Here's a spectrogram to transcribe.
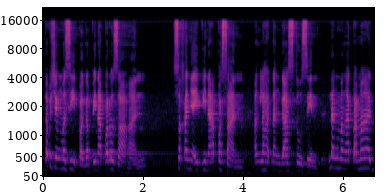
Tapos yung masipag, ang pinaparusahan, sa kanya ipinapasan ang lahat ng gastusin ng mga tamad.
